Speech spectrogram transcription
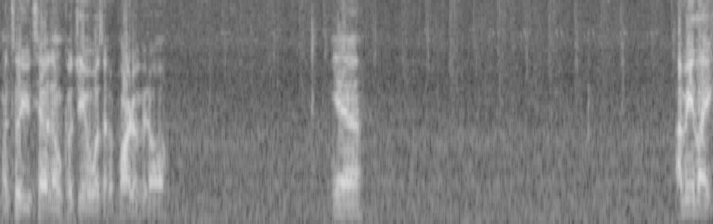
Until you tell them Kojima wasn't a part of it all. Yeah. I mean, like,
